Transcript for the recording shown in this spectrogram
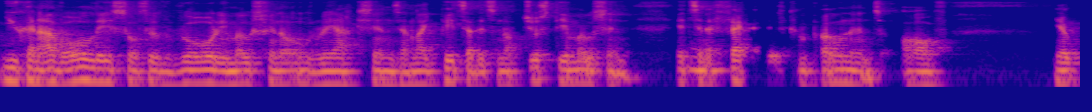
you can have all these sort of raw emotional reactions and like pete said it's not just the emotion it's mm. an effective component of you know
